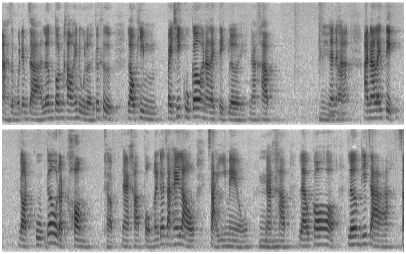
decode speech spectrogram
อะสมมุติเอ็มจะเริ่มต้นเข้าให้ดูเลยก็คือ เราพิมพ์ไปที่ Google Analytics เลยนะครับนี่เนี่ยนะนะครัฮะบ analytics.google.com ครับ นะครับผมมันก็จะให้เราใส่อีเมลอืมนะครับ แล้วก็เริ่มที่จะส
